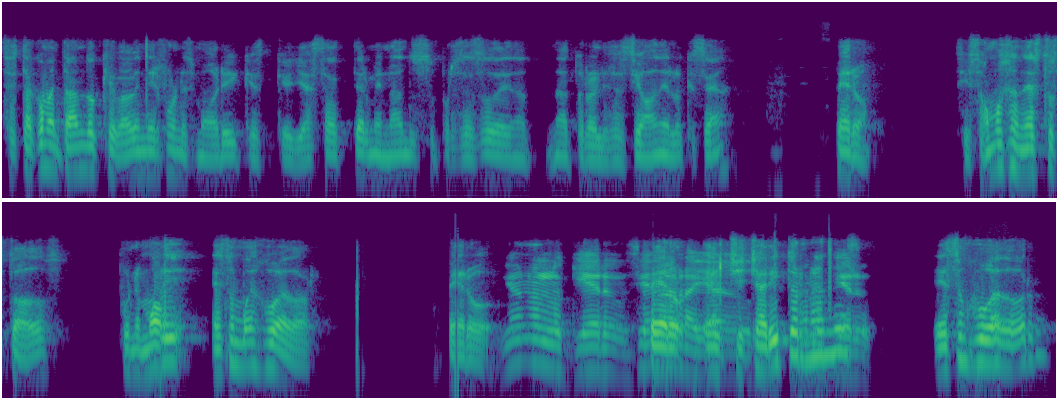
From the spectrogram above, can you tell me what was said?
se está comentando que va a venir Funes Mori, que, que ya está terminando su proceso de na- naturalización y lo que sea. Pero, si somos honestos todos, Funes Mori es un buen jugador. Pero Yo no lo quiero. pero Rayados, el Chicharito no Hernández es un jugador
